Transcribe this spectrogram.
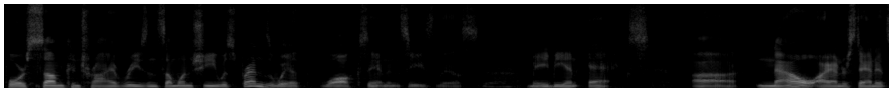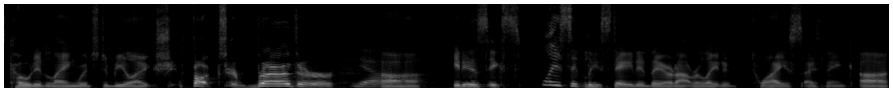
for some contrived reason, someone she was friends with walks in and sees this. Maybe an ex. Uh, now I understand it's coded language to be like, she fucks her brother. Yeah. Uh, it is explicitly stated they are not related twice, I think. Uh,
